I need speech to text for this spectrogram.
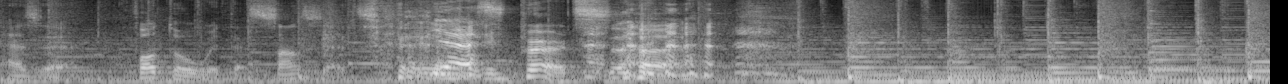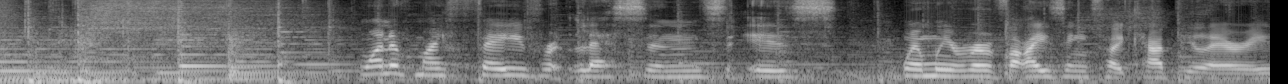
has a photo with the sunset Yes. in Perth. One of my favourite lessons is when we were revising vocabulary.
